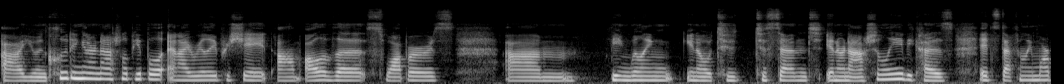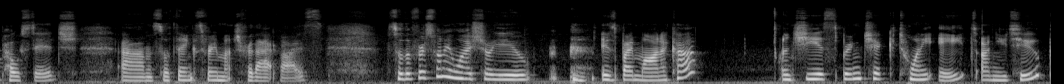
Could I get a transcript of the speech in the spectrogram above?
uh, you including international people, and I really appreciate um, all of the swappers um, being willing, you know, to to send internationally because it's definitely more postage. Um, so thanks very much for that, guys. So the first one I want to show you is by Monica, and she is Spring Chick 28 on YouTube.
